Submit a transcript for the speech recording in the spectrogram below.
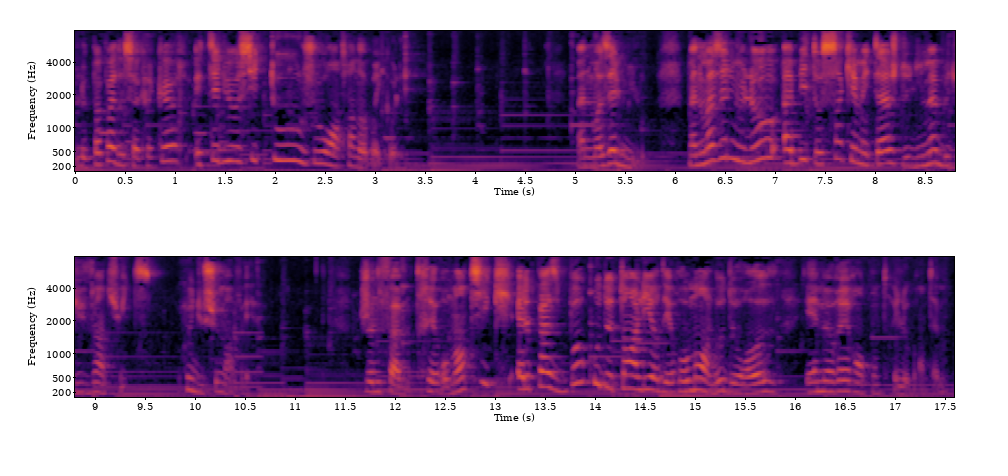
le papa de Sacré-Cœur était lui aussi toujours en train de bricoler. Mademoiselle Mulot. Mademoiselle Mulot habite au cinquième étage de l'immeuble du 28, rue du Chemin Vert. Jeune femme très romantique, elle passe beaucoup de temps à lire des romans à l'eau de rose et aimerait rencontrer le grand amour.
